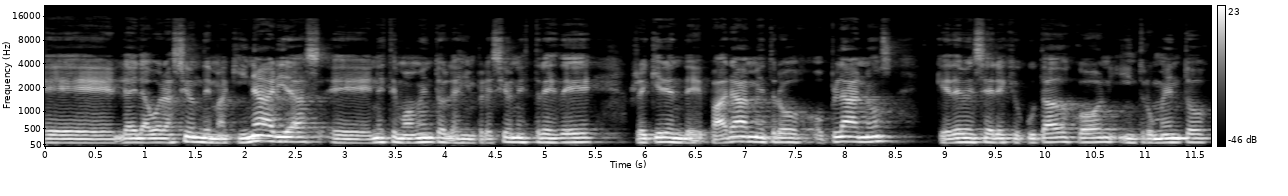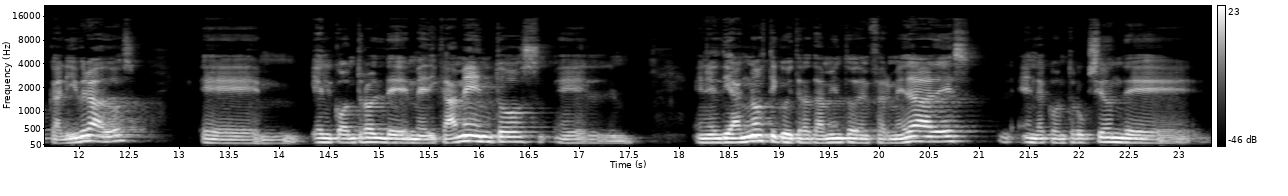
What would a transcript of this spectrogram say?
Eh, la elaboración de maquinarias. Eh, en este momento las impresiones 3D requieren de parámetros o planos que deben ser ejecutados con instrumentos calibrados. Eh, el control de medicamentos, en el diagnóstico y tratamiento de enfermedades, en la construcción de,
